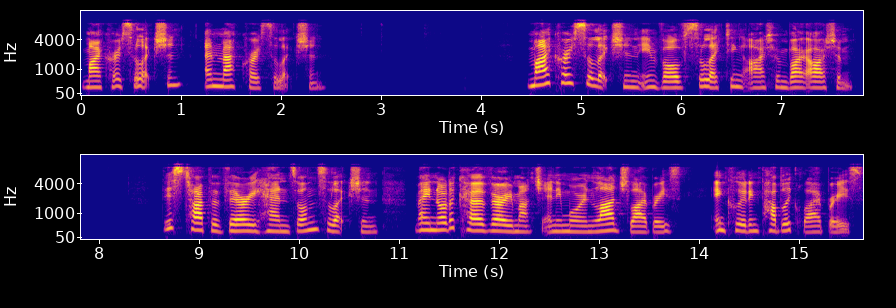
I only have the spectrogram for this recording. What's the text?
micro-selection and macro-selection. Micro-selection involves selecting item by item. This type of very hands-on selection may not occur very much anymore in large libraries, including public libraries,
